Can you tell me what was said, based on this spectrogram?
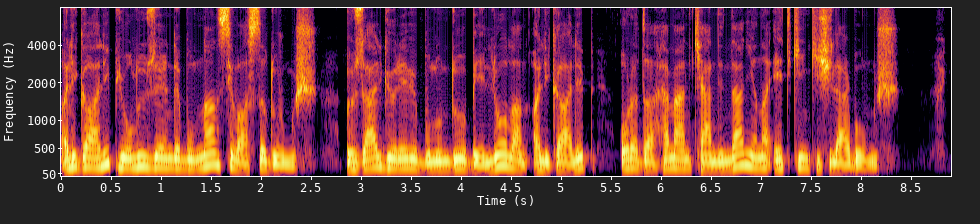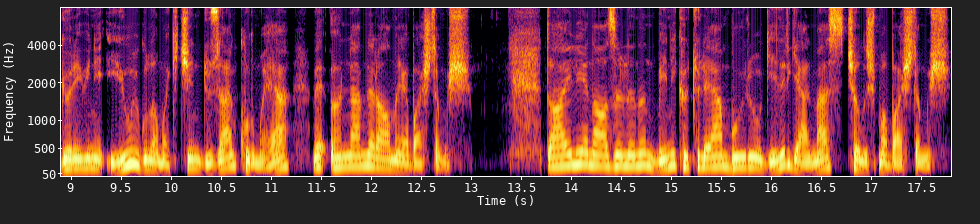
Ali Galip yolu üzerinde bulunan Sivas'ta durmuş özel görevi bulunduğu belli olan Ali Galip orada hemen kendinden yana etkin kişiler bulmuş. Görevini iyi uygulamak için düzen kurmaya ve önlemler almaya başlamış. Dahiliye Nazırlığı'nın beni kötüleyen buyruğu gelir gelmez çalışma başlamış.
